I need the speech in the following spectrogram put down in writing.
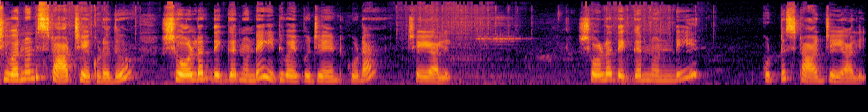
చివరి నుండి స్టార్ట్ చేయకూడదు. షోల్డర్ దగ్గర నుండి ఇటువైపు జాయింట్ కూడా చేయాలి. షోల్డర్ దగ్గర నుండి కుట్టు స్టార్ట్ చేయాలి.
